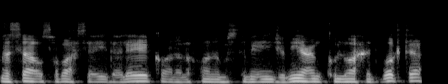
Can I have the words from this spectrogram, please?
مساء وصباح سعيد عليك وعلى الأخوان المستمعين جميعا كل واحد بوقته.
